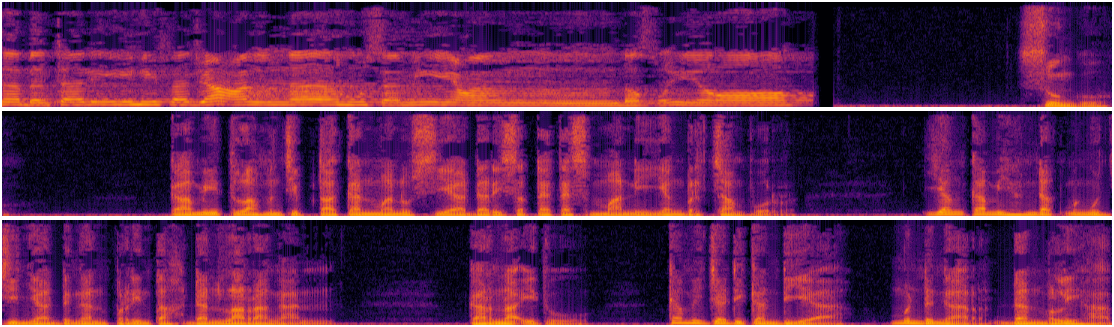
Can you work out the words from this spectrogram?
nabtalihi faja'alnahu sami'an basira. Sungguh, kami telah menciptakan manusia dari setetes mani yang bercampur, yang kami hendak mengujinya dengan perintah dan larangan. Karena itu, kami jadikan dia mendengar dan melihat.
